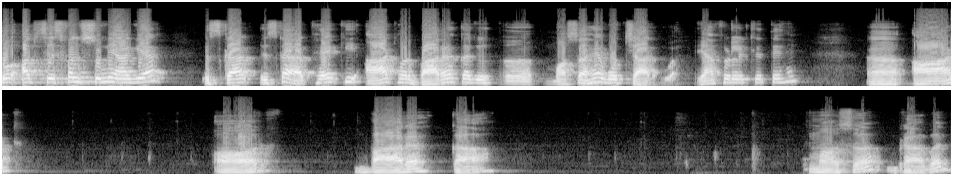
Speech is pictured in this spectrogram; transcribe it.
तो अब शेषफल शून्य आ गया। इसका इसका अर्थ है कि आठ और बारह का जो मौसा है, वो चार हुआ। यहाँ फिर लिख लेते हैं। आठ और बारह का मौसा बराबर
